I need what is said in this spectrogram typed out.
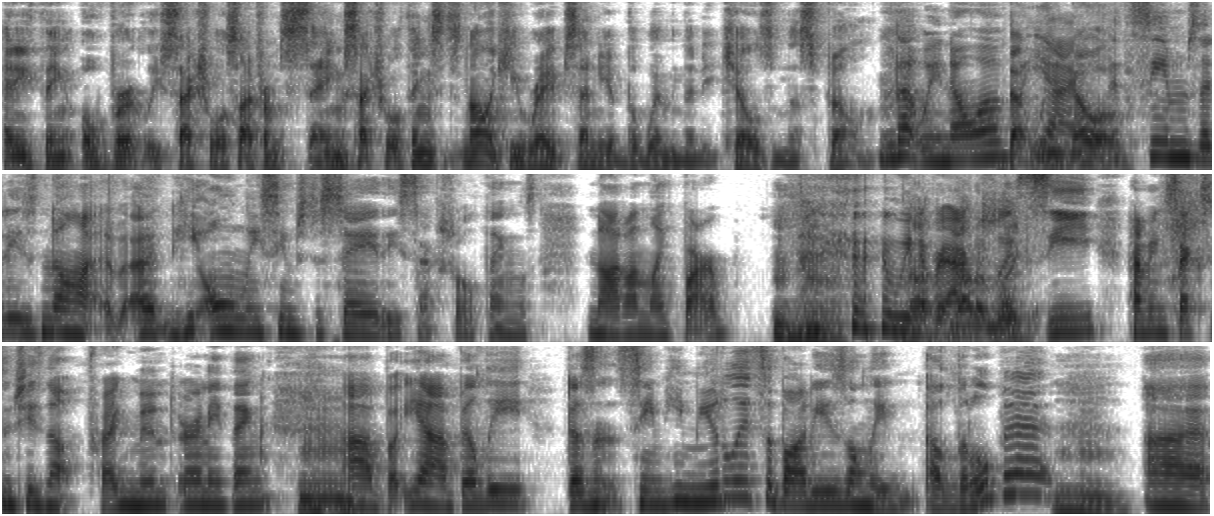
anything overtly sexual aside from saying sexual things. It's not like he rapes any of the women that he kills in this film. That we know of. That we yeah, know of. It seems that he's not. Uh, he only seems to say these sexual things, not unlike Barb. Mhm. we Not- never not actually unlike- see having sex and she's not pregnant or anything. Mhm. Uh, but yeah, Billy doesn't seem. He mutilates the bodies only a little bit. Mhm. Uh,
